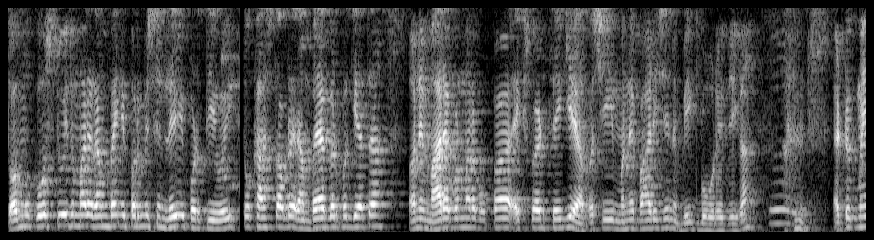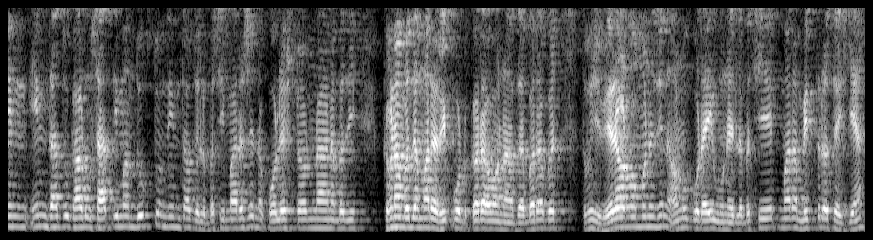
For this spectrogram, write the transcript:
તો અમુક વસ્તુ હોય તો મારે રામભાઈની પરમિશન લેવી પડતી હોય. તો ખાસ તો આપણે રામભાઈ આગળ પગ્યા હતા અને મારે પણ મારા પપ્પા એક્સપાયર્ડ થઈ ગયા. પછી મને પહાડી છે ને બીક બહુ રહેતી કા. ટૂંકમાં એમ એમ થતું ખાડું છાતીમાં દુખતું ને એમ થતું. એટલે પછી મારે છે ને કોલેસ્ટ્રોલના અને બધી ઘણા બધા મારે રિપોર્ટ કરાવવાના હતા. બરાબર? તો પછી વેરાવળમાં મને છે ને અનુકૂળ આવ્યું ને. એટલે પછી એક મારા મિત્ર છે ક્યાં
